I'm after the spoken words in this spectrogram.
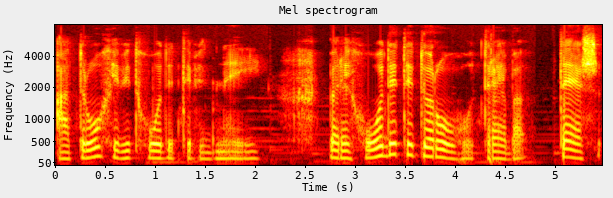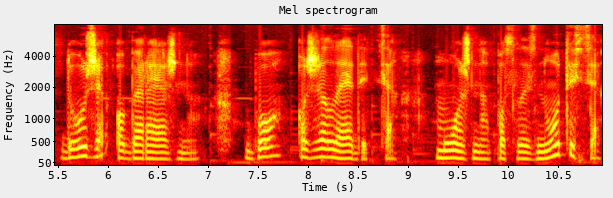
а трохи відходити від неї. Переходити дорогу треба теж дуже обережно, бо ожеледиться, можна послизнутися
